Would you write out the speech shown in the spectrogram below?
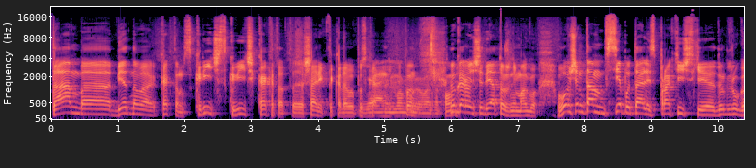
Там э, бедного, как там, Скрич, Сквич, как этот э, шарик-то, когда выпускали? Я не могу его запомнить. Ну, короче, я тоже не могу. В общем, там все пытались практически друг друга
